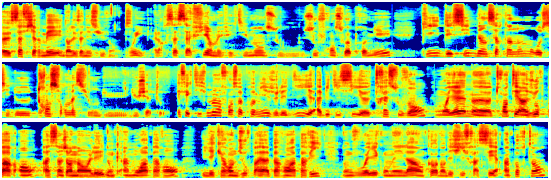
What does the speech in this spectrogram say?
euh, s'affirmer dans les années suivantes. Oui, alors ça s'affirme effectivement sous, sous François Ier, qui décide d'un certain nombre aussi de transformations du, château. Effectivement, François Ier, je l'ai dit, habite ici euh, très souvent, en moyenne 31 euh, jours par an à Saint-Germain-en-Laye, donc un mois par an. Il est 40 jours par, par an à Paris, donc vous voyez qu'on est là encore dans des chiffres assez importants.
